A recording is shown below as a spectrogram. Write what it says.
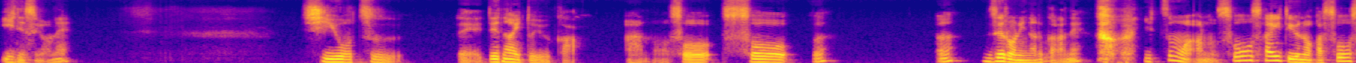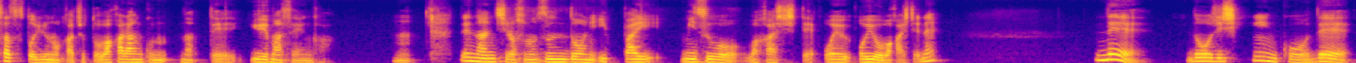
いいですよね。CO2、えー、出ないというか、あの、そう、そう、ん？ん？ゼロになるからね。いつもあの、総裁というのか、総札というのか、ちょっとわからんくなって言えませんが。うん。で、何しろその寸胴にいっぱい水を沸かして、お湯を沸かしてね。で、同時進行で、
